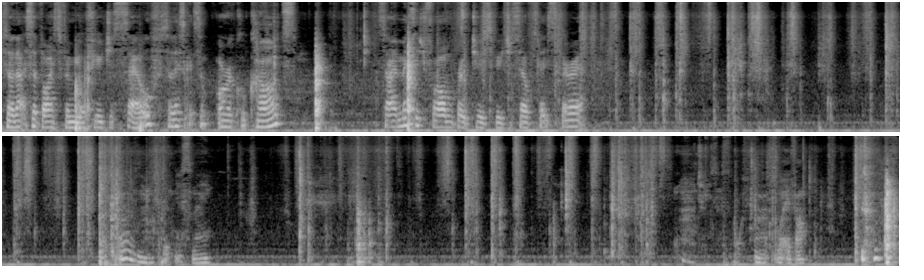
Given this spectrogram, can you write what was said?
So that's advice from your future self. So let's get some oracle cards. So a message from Group 2's future self, please, Spirit. Oh my goodness me. Oh Jesus. Right, whatever.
